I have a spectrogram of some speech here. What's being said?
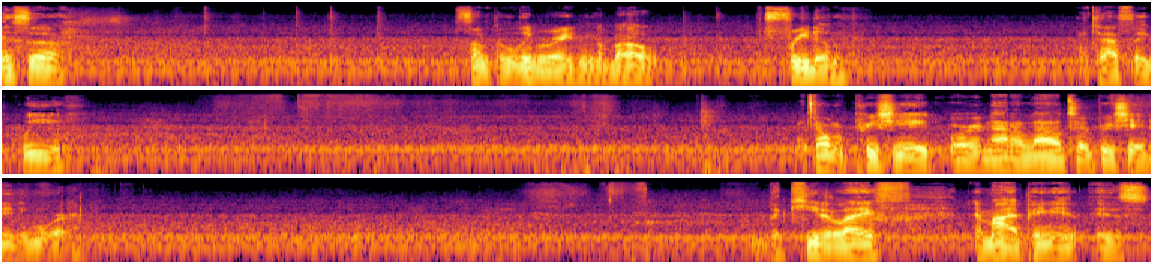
It's a something liberating about freedom that I think we don't appreciate or are not allowed to appreciate anymore. The key to life, in my opinion, is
